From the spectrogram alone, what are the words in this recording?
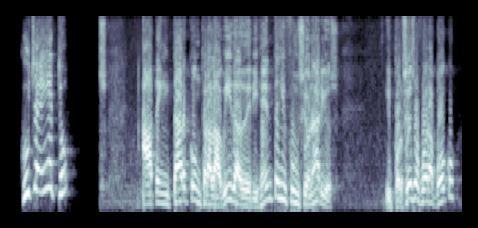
Escuchen esto. atentar contra la vida de dirigentes y funcionarios. Y por si eso fuera poco,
